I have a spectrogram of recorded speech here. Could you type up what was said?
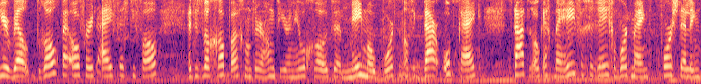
hier wel droog bij Over het Ei-festival. Het is wel grappig, want er hangt hier een heel groot eh, memo-bord. En als ik daarop kijk, staat er ook echt bij hevige regen wordt mijn voorstelling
